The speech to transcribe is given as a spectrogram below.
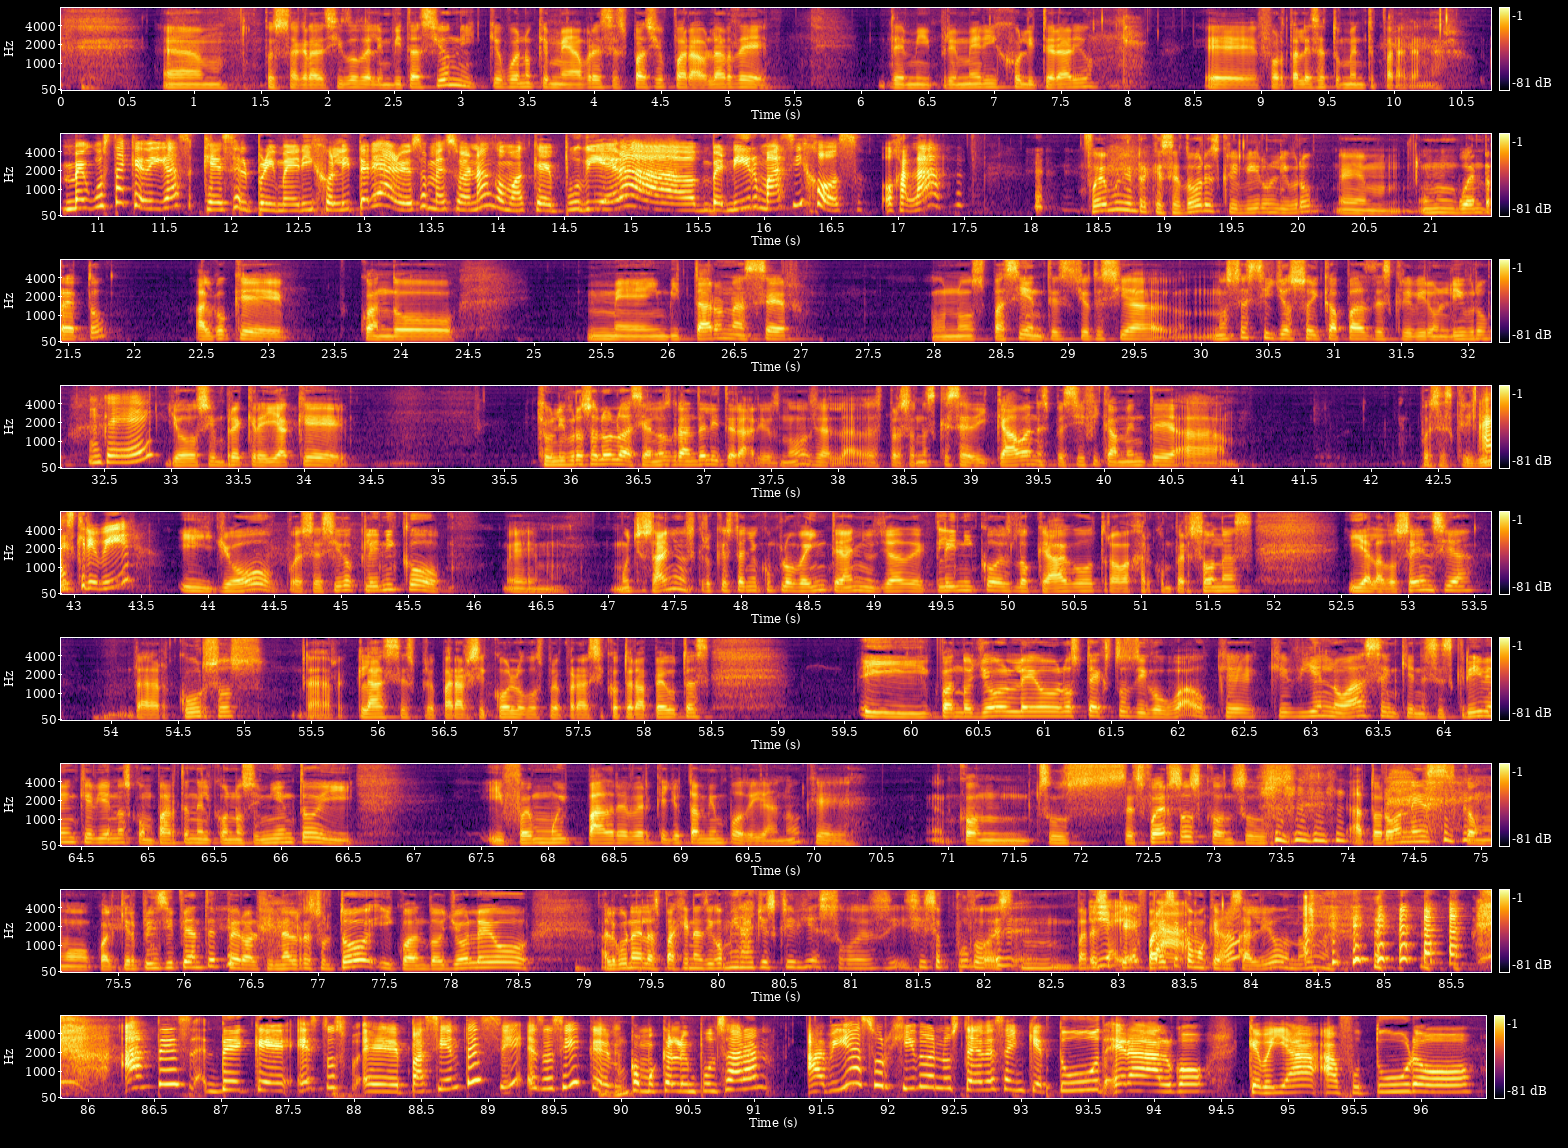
pues agradecido de la invitación y qué bueno que me abres espacio para hablar de, mi primer hijo literario, eh, Fortalece tu mente para ganar. Me gusta que digas que es el primer hijo literario. Eso me suena como a que pudiera venir más hijos. Ojalá. Fue muy enriquecedor escribir un libro, em, un buen reto, algo que cuando me invitaron a hacer unos pacientes, yo decía, no sé si yo soy capaz de escribir un libro. Okay. Yo siempre creía que que un libro solo lo hacían los grandes literarios, ¿no? O sea, las personas que se dedicaban específicamente a, pues, escribir. ¿A escribir? Y yo, pues, he sido clínico eh, muchos años. Creo que este año cumplo 20 años ya de clínico, es lo que hago, trabajar con personas y a la docencia, dar cursos, dar clases, preparar psicólogos, preparar psicoterapeutas. Y cuando yo leo los textos digo, wow, qué, bien lo hacen quienes escriben, qué bien nos comparten el conocimiento y, fue muy padre ver que yo también podía, ¿no? Que con sus esfuerzos, con sus atorones, como cualquier principiante, pero al final resultó y cuando yo leo alguna de las páginas digo, mira, yo escribí eso, sí, sí se pudo, mm, parece, que, parece como que me salió, ¿no? de que estos eh, pacientes, sí, es así, que como que lo impulsaran, ¿había surgido en ustedes esa inquietud? ¿Era algo que veía a futuro?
